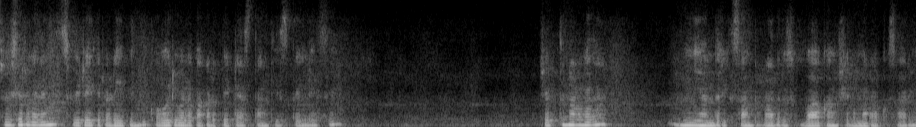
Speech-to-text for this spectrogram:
చూసారు కదండి స్వీట్ అయితే రెడీ అయిపోయింది. కొబ్బరి వాళ్ళకి అక్కడ పెట్టేస్తాను తీసుకెళ్ళేసి. చెప్తున్నాను కదా మీ అందరికి సంక్రాంతి శుభాకాంక్షలు మరొకసారి.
